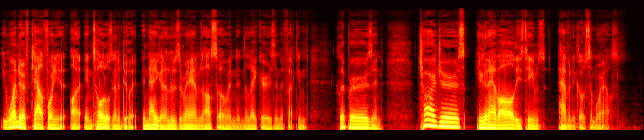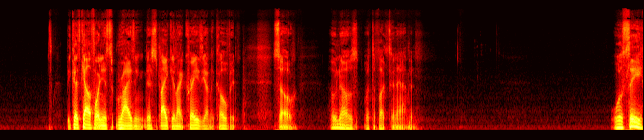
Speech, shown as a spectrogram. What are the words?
You wonder if California uh, in total is going to do it. And now you're going to lose the Rams also, and then the Lakers and the fucking Clippers and Chargers. You're going to have all these teams having to go somewhere else because California is rising. They're spiking like crazy on the COVID. So who knows what the fuck's going to happen? We'll see.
